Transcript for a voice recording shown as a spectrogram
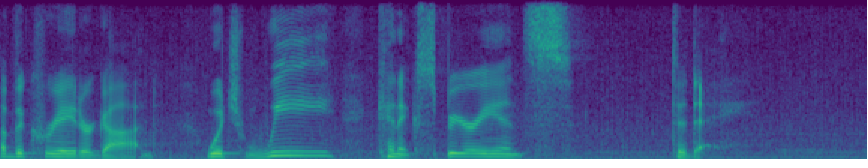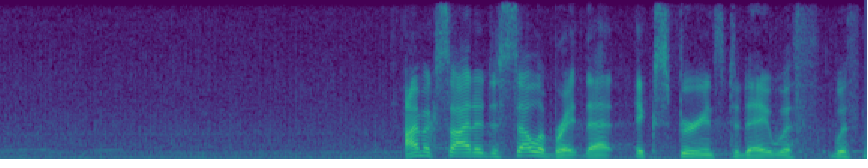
of the Creator God, which we can experience today. I'm excited to celebrate that experience today with, with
